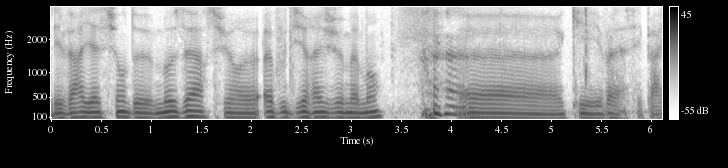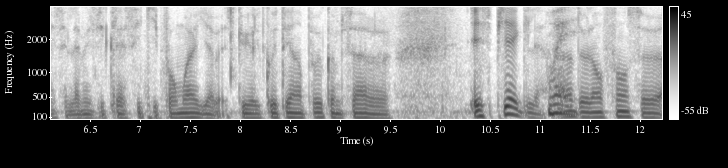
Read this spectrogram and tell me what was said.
les variations de Mozart sur À vous dirais-je, maman. Euh, qui est voilà, c'est pareil, c'est de la musique classique. Qui pour moi, il y a, parce qu'il y a le côté un peu comme ça. Euh, espiègle hein, de l'enfance euh,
